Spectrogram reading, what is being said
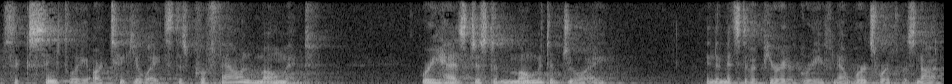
succinctly articulates this profound moment where he has just a moment of joy in the midst of a period of grief. Now, Wordsworth was not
